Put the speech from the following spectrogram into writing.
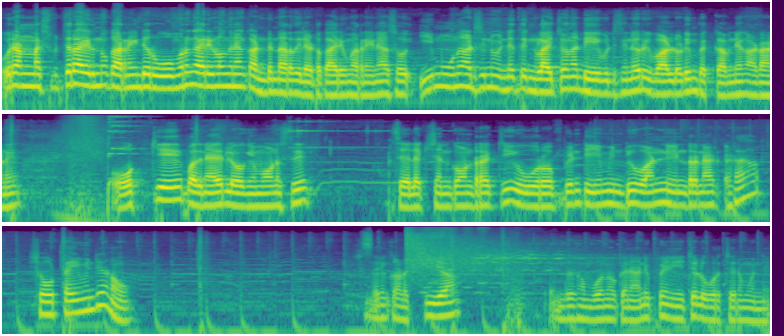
ഒരു അൺഎക്സ്പെക്റ്റഡ് ആയിരുന്നു. കാരണം ഇതിന്റെ റൂമറും കാര്യങ്ങളൊന്നും ഞാൻ കണ്ടിട്ടുണ്ടായിരുന്നില്ല കേട്ടോ കാര്യം പറഞ്ഞു കഴിഞ്ഞാൽ സോ ഈ മൂന്ന് കാർഡ്സിന് മുന്നേ തിങ്കളാഴ്ച വന്ന ഡേവിഡ്സിന്റെ റിവാൾഡോടെയും ബെക്കാമിന്റെയും കാർഡാണ്. ഓക്കെ പതിനായിരം login bonus selection contract European team into one international എടാ ഷോർട്ട് ടൈമിന്റെ ആണോ എന്തായാലും കണക്ട് ചെയ്യുക എന്താ സംഭവം നോക്കാം. ഞാനിപ്പോൾ എണീച്ചുള്ളൂ കുറച്ച് നേരം മുന്നേ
